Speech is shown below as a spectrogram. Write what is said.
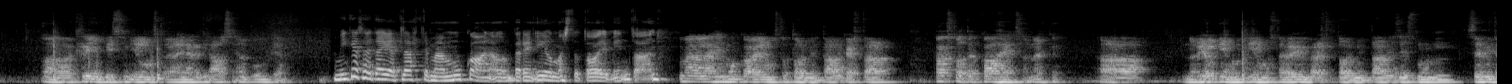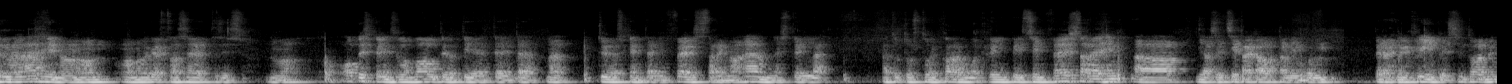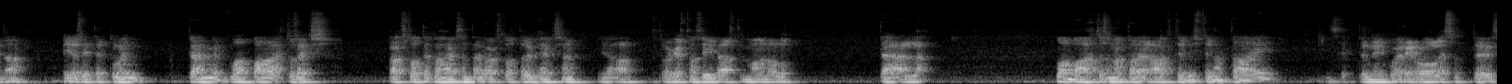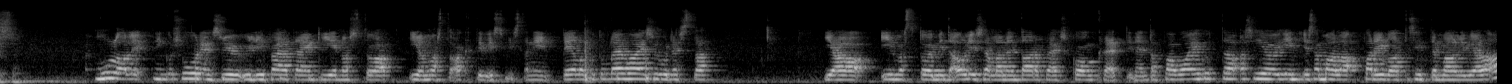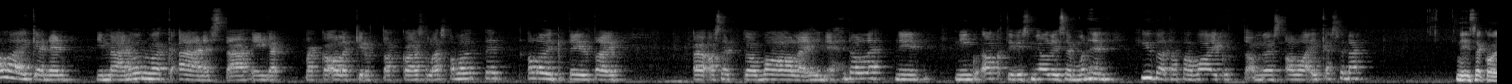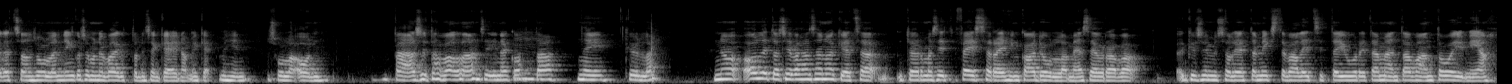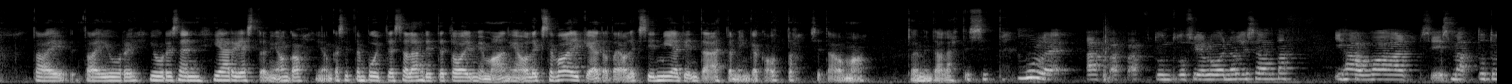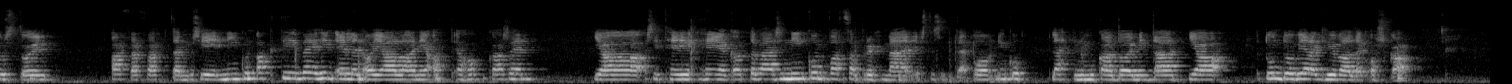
Greenpeacein ilmasto- ja energia-asiantuntija. Mikä sai teidät lähtemään mukaan alun perin ilmastotoimintaan? Mä lähdin mukaan ilmastotoimintaan oikeastaan 2008 ehkä. Uh, no, il- ilmasto- ja ympäristötoimintaan. Ja siis mun, se, miten mä lähdin, on, on, on oikeastaan se, että siis mä opiskelin silloin valtiotieteitä. Mä työskentelin feissarina Amnestyllä. Mä tutustuin karulla Greenpeacein feissareihin uh, ja sit sitä kautta niin kun perehdyin Greenpeacein toimintaan. Ja sitten tulin tänne vapaaehtoiseksi 2008 tai 2009 ja oikeastaan siitä asti mä oon ollut täällä vapaaehtoisena tai aktivistina tai sitten niin kuin eri rooleissa töissä. Mulla oli niin kuin suurin syy ylipäätään kiinnostua ilmastoaktivismista niin pelko tulevaisuudesta. Ja ilmastotoiminta oli sellainen tarpeeksi konkreettinen tapa vaikuttaa asioihin. Ja samalla pari vuotta sitten mä olin vielä alaikäinen, niin mä en voinut vaikka äänestää, enkä vaikka allekirjoittaa kansalaisaloitteita tai asettua vaaleihin ehdolle, niin, niin kuin aktivismi oli semmoinen hyvä tapa vaikuttaa myös alaikäisenä. Niin sä koet, että se on sulle niin semmoinen vaikuttamisen keino, mikä, mihin sulla on pääsy tavallaan siinä kohtaa. Mm. Niin, kyllä. No Olli tosiaan vähän sanoikin, että sä törmäsit feissareihin kadulla. Meidän seuraava kysymys oli, että miksi te valitsitte juuri tämän tavan toimia tai, tai juuri, juuri sen järjestön, jonka, jonka sitten puitteissa lähditte toimimaan. Ja oliko se vaikeaa tai oliko siinä mietintää, että minkä kautta sitä omaa toimintaa lähtisi sitten? Mulle FFF tuntui tosi luonnolliselta. Ihan vaan, siis mä tutustuin FFF tämmöisiin niin aktiiveihin Ellen Ojalaan ja Atte Hokkaaseen. Ja sitten he, heidän kautta pääsin niin kuin WhatsApp-ryhmään, josta sitten olen niin kuin lähtenyt mukaan toimintaan. Ja tuntuu vieläkin hyvältä, koska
